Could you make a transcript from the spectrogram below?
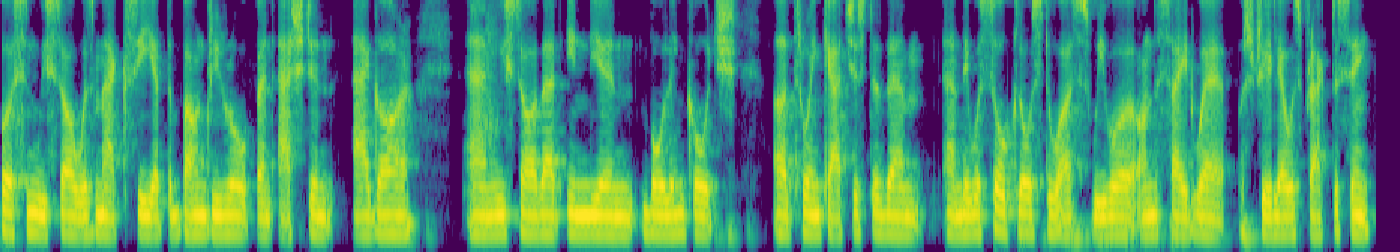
person we saw was Maxi at the boundary rope and Ashton Agar. And we saw that Indian bowling coach uh, throwing catches to them. And they were so close to us. We were on the side where Australia was practicing.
